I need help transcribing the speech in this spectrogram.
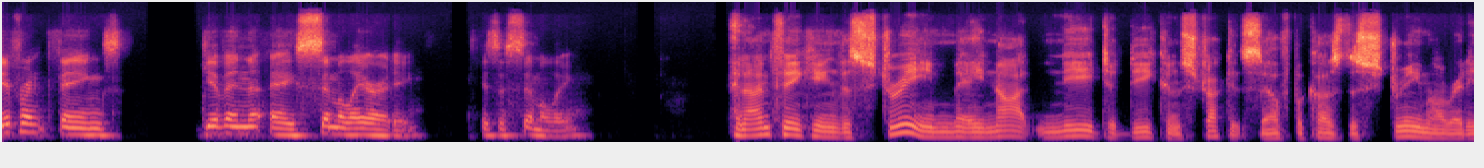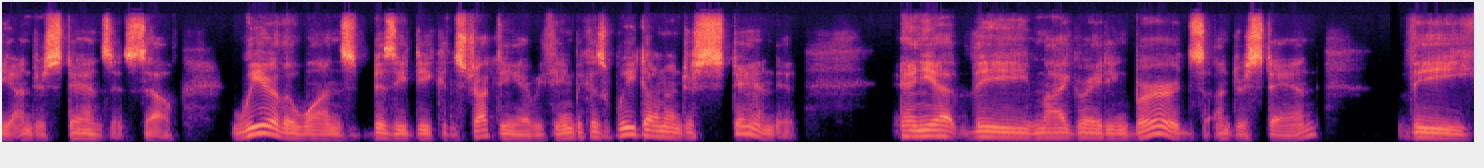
different things given a similarity is a simile and I'm thinking the stream may not need to deconstruct itself because the stream already understands itself. We are the ones busy deconstructing everything because we don't understand it. And yet the migrating birds understand, the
